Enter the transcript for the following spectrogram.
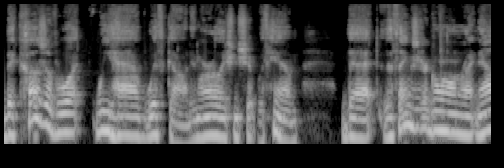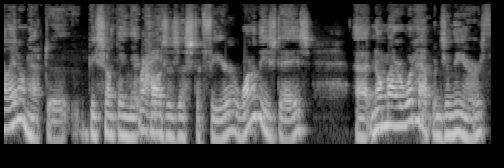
because of what we have with God in our relationship with Him, that the things that are going on right now, they don't have to be something that Right. causes us to fear. One of these days, uh, no matter what happens in the earth,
